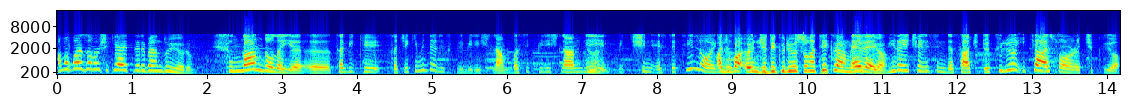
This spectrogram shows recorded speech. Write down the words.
Ama bazen o şikayetleri ben duyuyorum. Şundan dolayı e, tabii ki saç ekimi de riskli bir işlem. Basit bir işlem değil. Bir kişinin estetiğiyle oynuyorsun. Acaba önce dökülüyor sonra tekrar mı Evet, çıkıyor? bir ay içerisinde saç dökülüyor, iki ay sonra çıkıyor.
